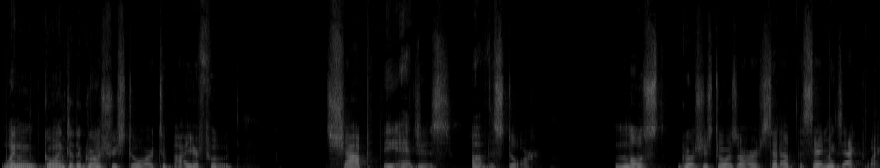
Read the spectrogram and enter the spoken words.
when going to the grocery store to buy your food, shop the edges of the store. Most grocery stores are set up the same exact way.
